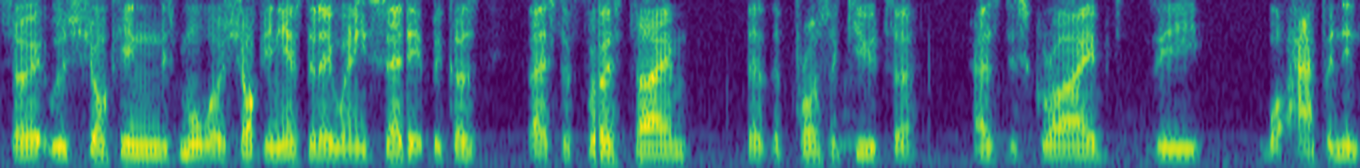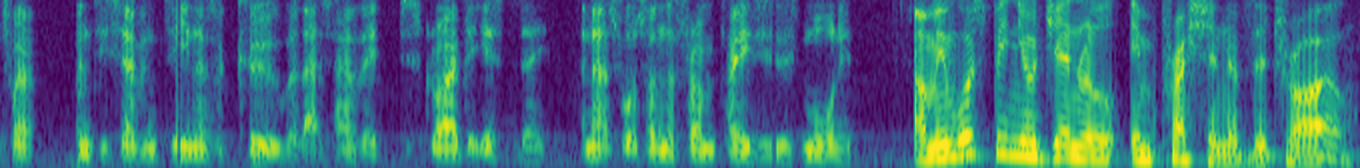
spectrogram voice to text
So it was shocking. This more was shocking yesterday when he said it because that's the first time that the prosecutor has described the what happened in 2017 as a coup. But that's how they described it yesterday, and that's what's on the front pages this morning. I mean, what's been your general impression of the trial?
